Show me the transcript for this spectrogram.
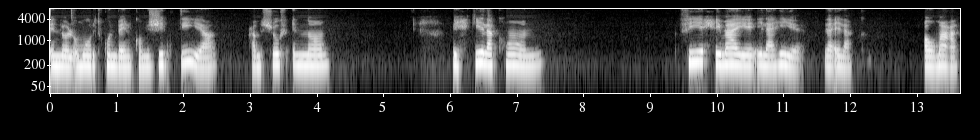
إنه الأمور تكون بينكم جدية. عم شوف إنه بيحكي لك هون في حماية إلهية لإلك أو معك.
